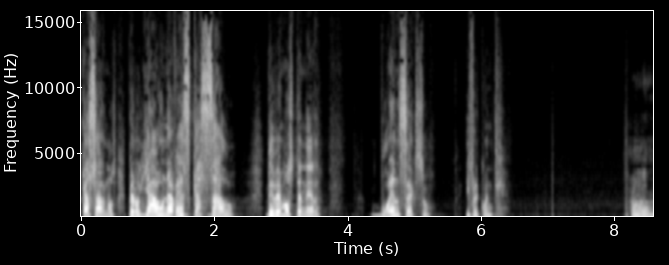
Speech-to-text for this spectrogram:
casarnos, pero ya una vez casado, debemos tener buen sexo y frecuente. Ah,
